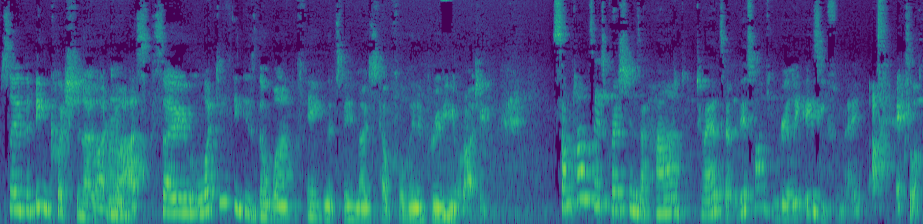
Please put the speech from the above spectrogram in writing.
so the big question I like mm. to ask so, what do you think is the one thing that's been most helpful in improving your writing? Sometimes these questions are hard to answer, but this one's really easy for me. Ah, excellent.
